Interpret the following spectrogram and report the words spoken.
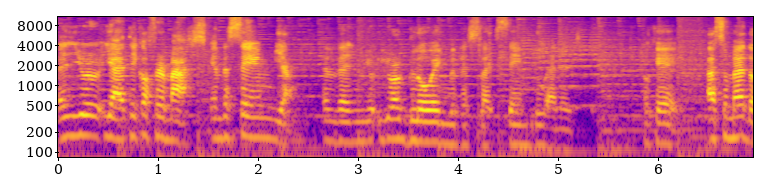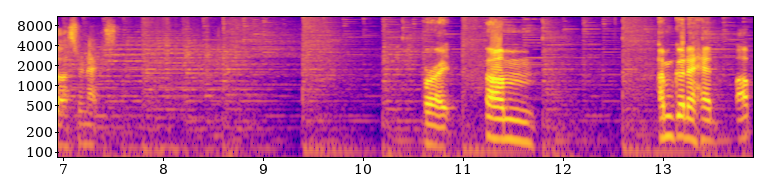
and you're yeah take off your mask in the same yeah and then you, you're glowing with this like same blue energy okay Asomedos you're next All right. Um, I'm gonna head up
